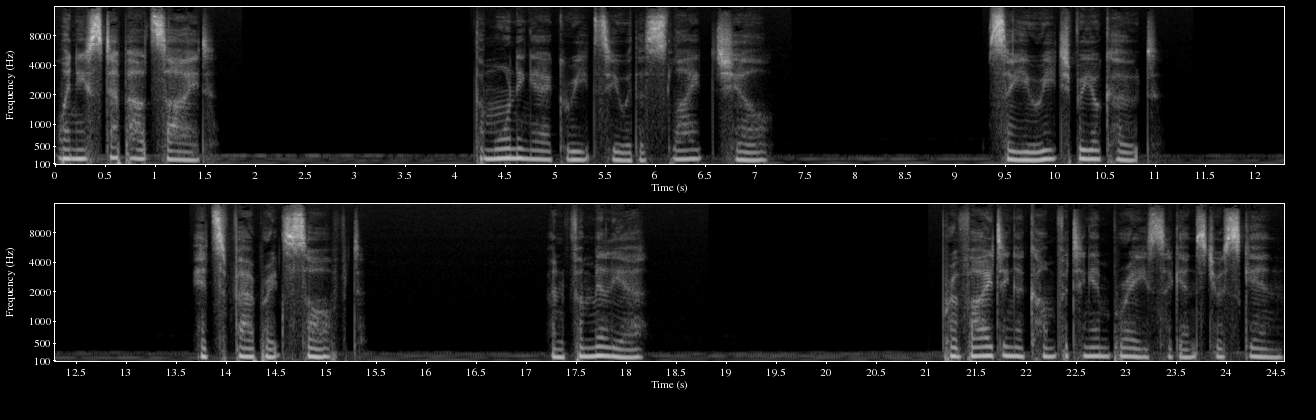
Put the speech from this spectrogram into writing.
When you step outside, the morning air greets you with a slight chill So you reach for your coat. Its fabric soft and familiar, providing a comforting embrace against your skin.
